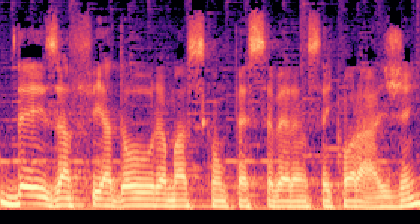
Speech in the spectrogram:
desafiadora, mas com perseverança e coragem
